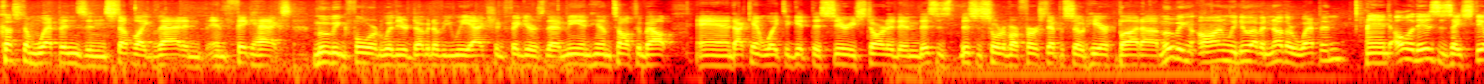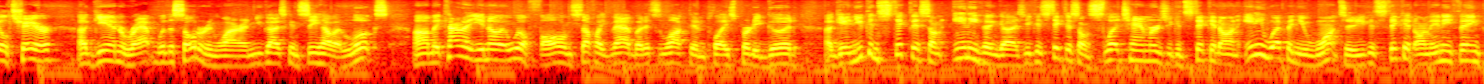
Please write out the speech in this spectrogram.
custom weapons and stuff like that, and, and fig hacks moving forward with your WWE action figures that me and him talked about and I can't wait to get this series started and this is this is sort of our first episode here but uh, moving on we do have another weapon and all it is is a steel chair again wrapped with a soldering wire and you guys can see how it looks. Um, it kind of you know it will fall and stuff like that but it's locked in place pretty good. Again you can stick this on anything guys. You can stick this on sledgehammers. You can stick it on any weapon you want to. You can stick it on anything.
